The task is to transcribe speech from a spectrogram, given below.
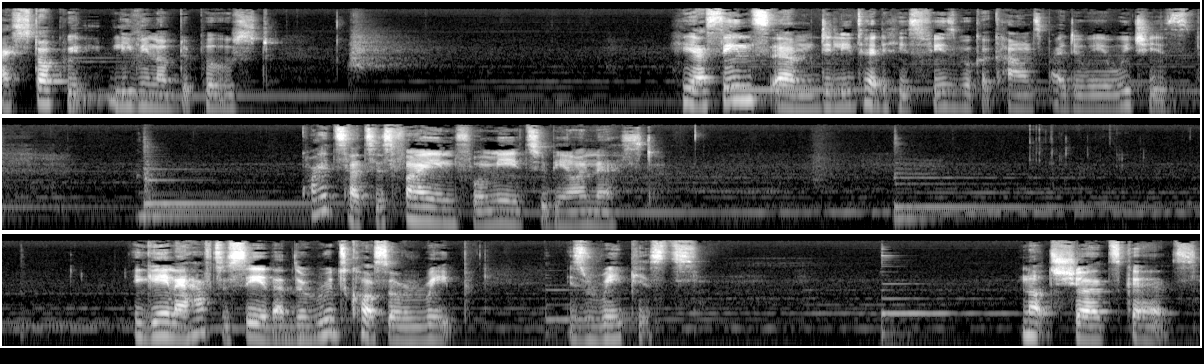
I stuck with leaving up the post. He has since um, deleted his Facebook account, by the way, which is quite satisfying for me, to be honest. Again, I have to say that the root cause of rape is rapists, not shirt skirts,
